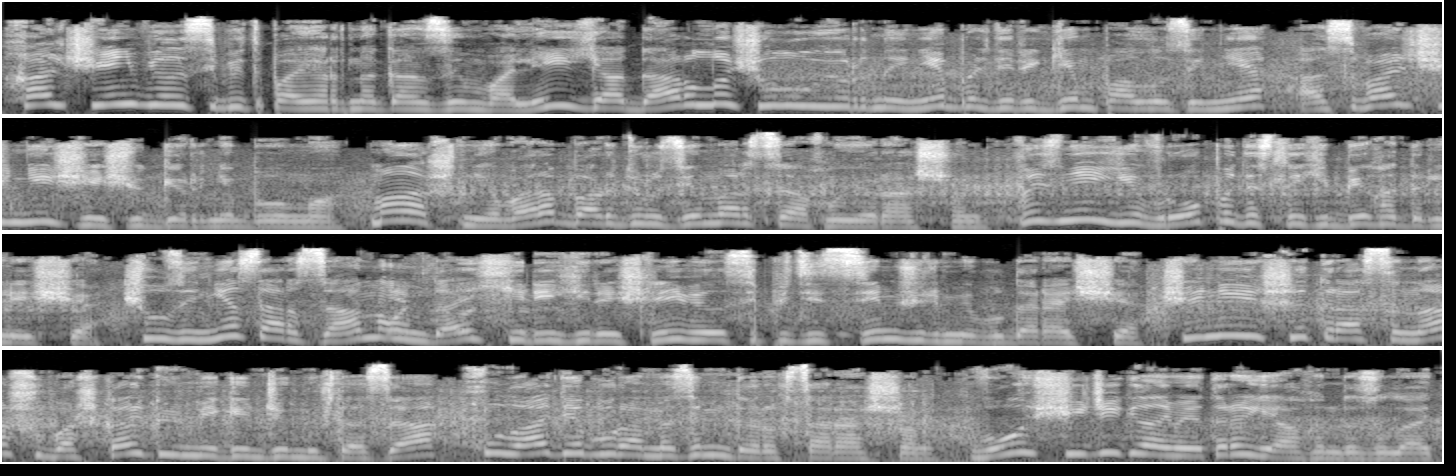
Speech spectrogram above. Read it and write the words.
Хальчен велосипед паярна ганзым вали ядарлы жыл уйырныне білдереген палызыне асфальтшыне жешу герне булны. Малашне вара бордюрзем ларцах уйырашын. Візне Европа деслехибе қадырлеші. Шулзыне сарзан ондай хире хирешле велосипедистсем жүрме бұлдарашы. Шене іші трассына шубашкар күлмеген жымыштаза хула де бурамызым дырық сарашын. Во шиде километр яғында зылать.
